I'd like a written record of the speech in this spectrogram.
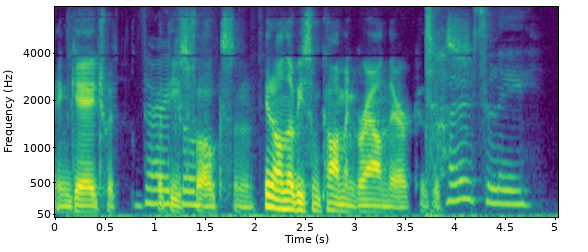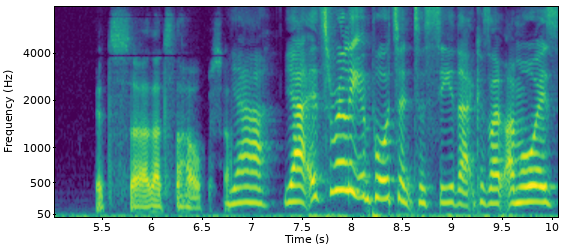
engage with, with these cool. folks and you know and there'll be some common ground there because totally it's, it's uh, that's the hope so yeah yeah it's really important to see that because i'm always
